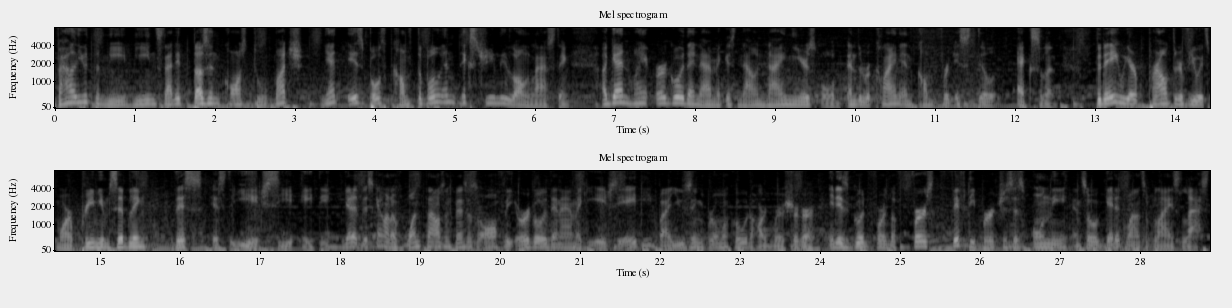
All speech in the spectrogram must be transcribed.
Value to me means that it doesn't cost too much, yet is both comfortable and extremely long lasting. Again, my ergodynamic is now 9 years old and the recline and comfort is still excellent. Today, we are proud to review its more premium sibling, this is the EHC80. Get a discount of 1,000 pesos off the ergodynamic EHC80 by using promo code Hardware Sugar. It is good for the first 50 purchases only, and so get it while supplies last.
